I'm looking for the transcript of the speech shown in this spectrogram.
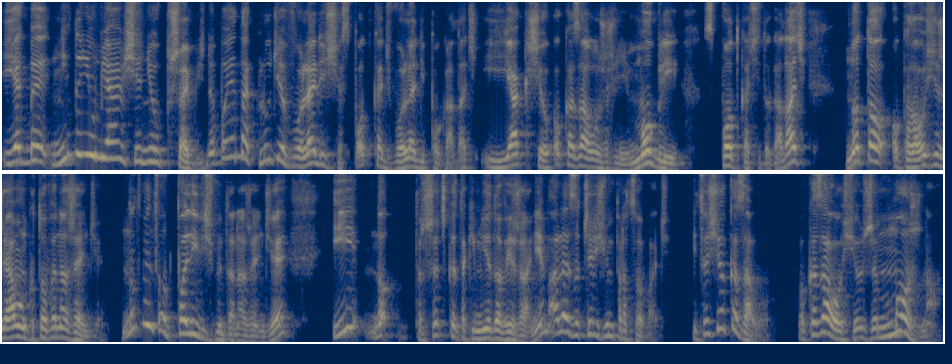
i jakby nigdy nie umiałem się nią przebić, no bo jednak ludzie woleli się spotkać, woleli pogadać i jak się okazało, że się nie mogli spotkać i dogadać, no to okazało się, że ja mam gotowe narzędzie. No więc odpaliliśmy to narzędzie i no troszeczkę takim niedowierzaniem, ale zaczęliśmy pracować. I co się okazało? Okazało się, że można,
